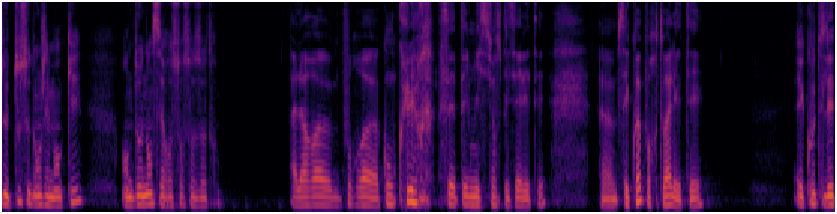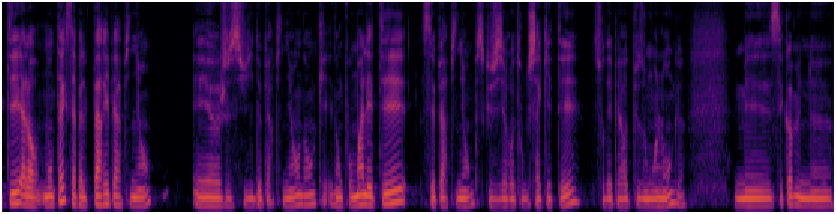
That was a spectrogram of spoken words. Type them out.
de tout ce dont j'ai manqué, en donnant ces ressources aux autres. Alors, euh, pour euh, conclure cette émission spéciale été, euh, c'est quoi pour toi l'été? Écoute, l'été, alors mon texte s'appelle Paris-Perpignan, et euh, je suis de Perpignan, donc. Donc pour moi, l'été, c'est Perpignan, parce que j'y retourne chaque été, sur des périodes plus ou moins longues. Mais c'est comme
